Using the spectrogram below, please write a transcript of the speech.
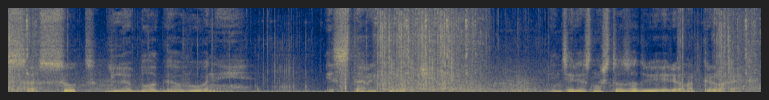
Сосуд для благовоний. И старый ключ. Интересно, что за дверь он открывает?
